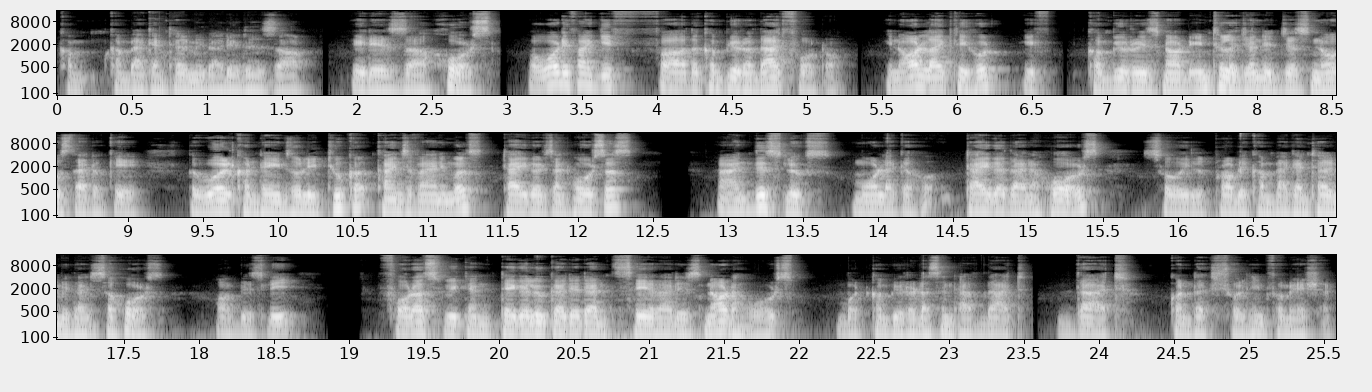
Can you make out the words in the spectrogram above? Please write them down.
come, come back and tell me that it is a, it is a horse. But what if I give uh, the computer that photo? In all likelihood, if computer is not intelligent, it just knows that, okay, the world contains only two kinds of animals, tigers and horses. And this looks more like a tiger than a horse. So it'll probably come back and tell me that it's a horse. Obviously, for us, we can take a look at it and say that it's not a horse, but computer doesn't have that, that contextual information.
